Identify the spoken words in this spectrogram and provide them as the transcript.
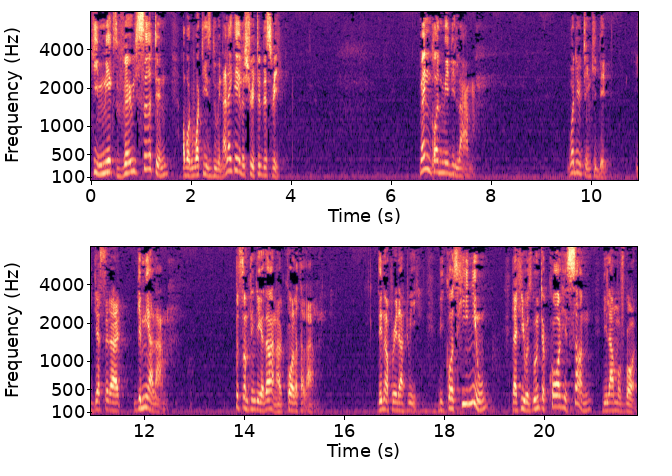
He makes very certain about what he's doing. I like to illustrate it this way. When God made the lamb, what do you think he did? He just said, right, Give me a lamb. Put something together and I'll call it a lamb. Didn't operate that way. Because he knew that he was going to call his son the Lamb of God.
